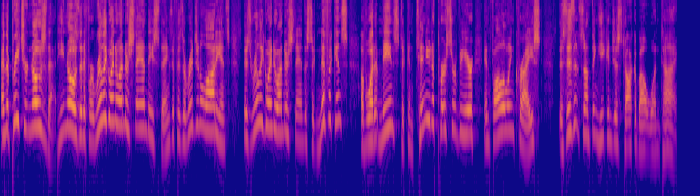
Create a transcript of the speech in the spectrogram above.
And the preacher knows that. He knows that if we're really going to understand these things, if his original audience is really going to understand the significance of what it means to continue to persevere in following Christ, this isn't something he can just talk about one time.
